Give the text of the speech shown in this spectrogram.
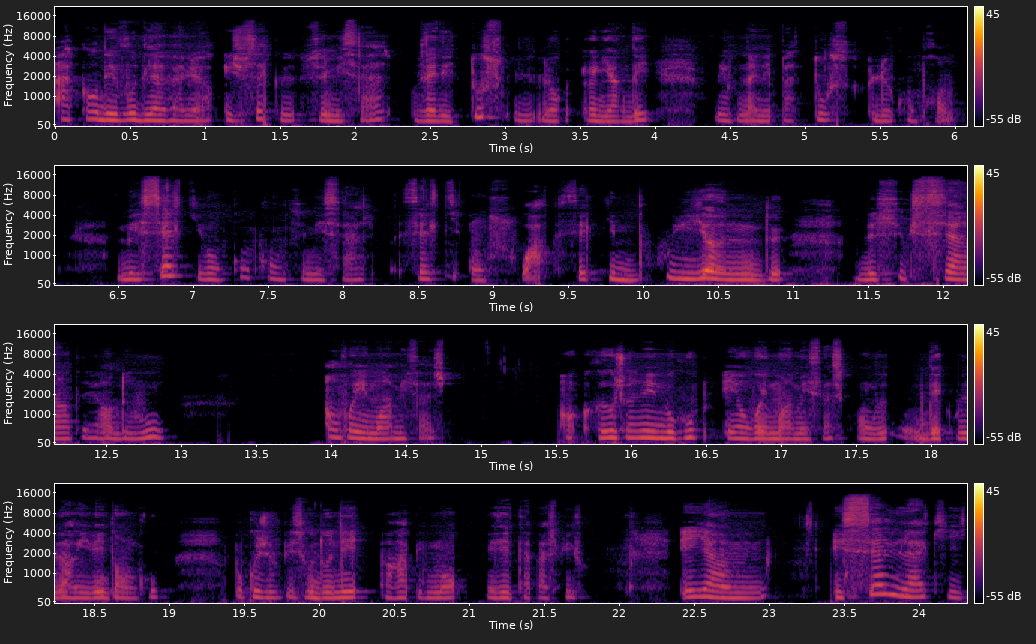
Accordez-vous de la valeur. Et je sais que ce message, vous allez tous le regarder, mais vous n'allez pas tous le comprendre. Mais celles qui vont comprendre ce message, celles qui ont soif, celles qui bouillonnent de, succès à l'intérieur de vous, envoyez-moi un message. Rejoignez le groupe et envoyez-moi un message dès que vous arrivez dans le groupe pour que je puisse vous donner rapidement les étapes à suivre. Et, euh, celles-là qui,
